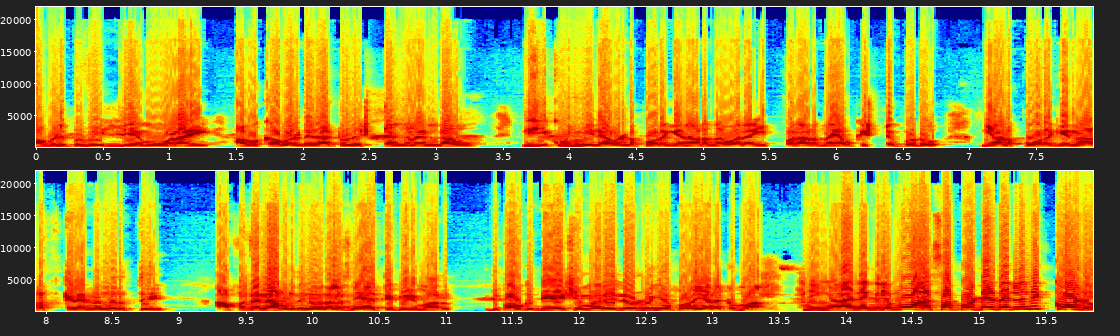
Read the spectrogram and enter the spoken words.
അവളിപ്പോ വലിയ മോളായി. അവൾക്ക് അവളുടേതായിട്ടുള്ള ഇഷ്ടങ്ങൾ ഉണ്ടാവും നീ കുഞ്ഞിലെ അവളുടെ പുറകെ നടന്ന പോലെ ഇപ്പൊ നടന്ന അവൾക്ക് ഇഷ്ടപ്പെടുവോ? നീ അവളുടെ പുറകെ നടക്കൽ എന്നെ നിർത്ത്. അപ്പൊ തന്നെ അവൾ നിന്നോട് നല്ല സ്നേഹത്തെ പെരുമാറും. ഇതിപ്പോ അവക്ക് ദേഷ്യം വരല്ലേ ഉള്ളൂ ഇങ്ങനെ പുറകെ നടക്കുമ്പോ? നിങ്ങളല്ലെങ്കിലും മോളെ സപ്പോർട്ട് ചെയ്തല്ലേ നിക്കോളൂ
